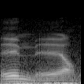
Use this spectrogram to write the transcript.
Et merde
